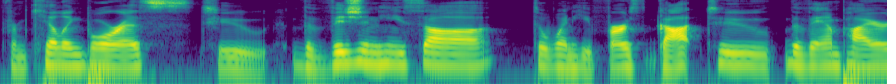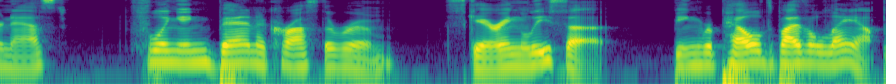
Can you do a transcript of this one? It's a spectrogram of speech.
from killing Boris to the vision he saw to when he first got to the vampire nest, flinging Ben across the room, scaring Lisa, being repelled by the lamp,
